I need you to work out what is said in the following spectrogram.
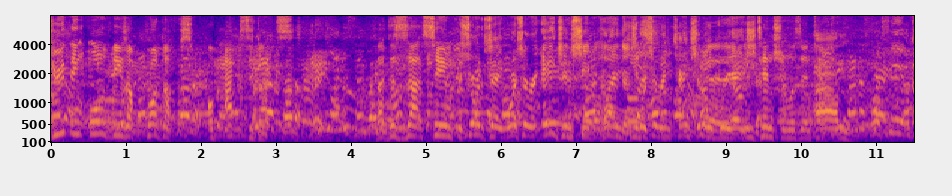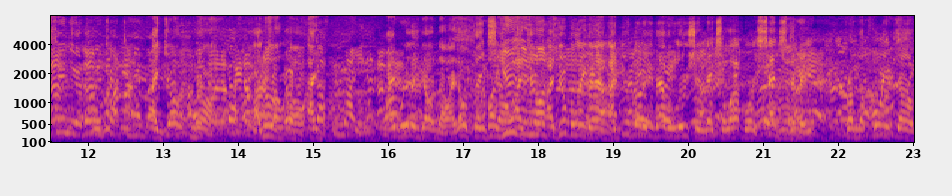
do you think all of these are products of accidents? Like, does that seem It's sort of saying, was there an agency behind this? Was there intentional uh, creation? intention was the intention? Um, I've seen, I've seen you. I don't want to you. I don't know. I don't know. I, I really don't know. I don't think But so. I do, I do believe in I do believe evolution makes a lot more sense to me from the point of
